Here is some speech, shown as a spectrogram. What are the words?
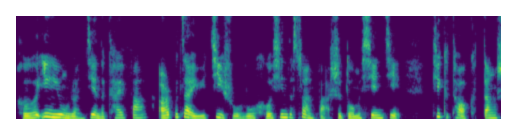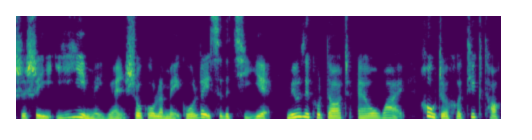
和应用软件的开发，而不在于技术如核心的算法是多么先进。TikTok 当时是以一亿美元收购了美国类似的企业 Musical.ly，后者和 TikTok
